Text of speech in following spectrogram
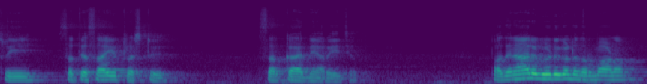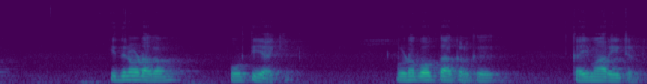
ശ്രീ സത്യസായി ട്രസ്റ്റ് സർക്കാരിനെ അറിയിച്ചത്. പതിനാല് വീടുകളുടെ നിർമ്മാണം ഇതിനോടകം പൂർത്തിയാക്കി. ഗുണഭോക്താക്കൾക്ക് കൈമാറിയിട്ടുണ്ട്.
